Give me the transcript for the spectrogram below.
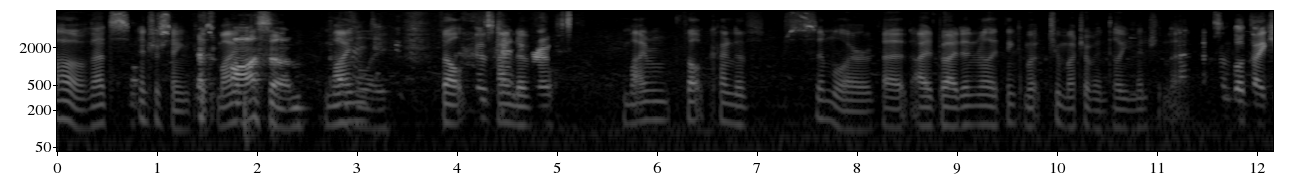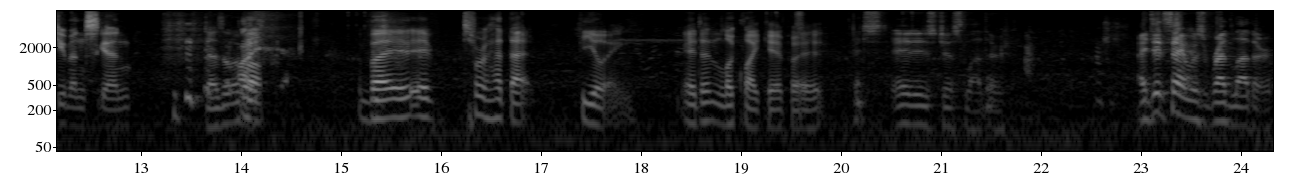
Oh, that's interesting That's mine awesome. mine Hopefully. felt It was kind of gross. mine felt kind of similar that I but I didn't really think mu- too much of it until you mentioned that. It doesn't look like human skin. Does it look Well, like? but it, it sort of had that feeling. It didn't look like it, but it, It's it is just leather. I did say it was red leather.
